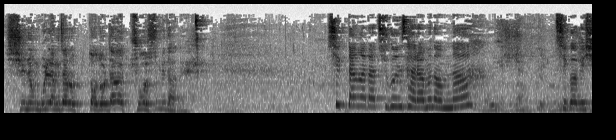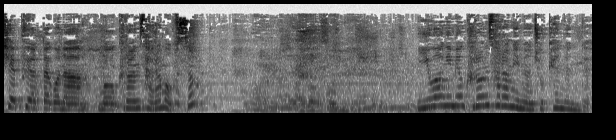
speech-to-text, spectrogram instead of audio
신용불량자로 떠돌다가 죽었습니다. 네. 식당하다 죽은 사람은 없나? 직업이 셰프였다거나 뭐 그런 사람 없어? 이왕이면 그런 사람이면 좋겠는데.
